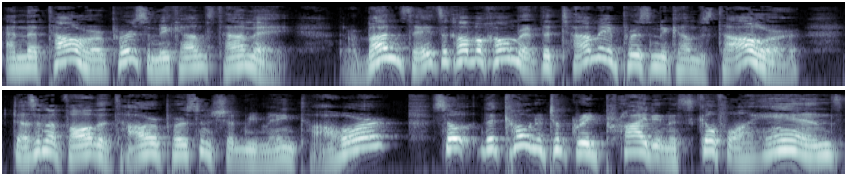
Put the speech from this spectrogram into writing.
and the tower person becomes tame. The Rabban say it's a kavachomer. If the tame person becomes tower, doesn't it follow the tower person should remain tahor? So the Kohen took great pride in his skillful hands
